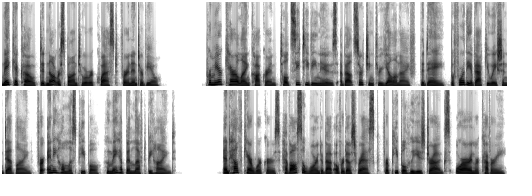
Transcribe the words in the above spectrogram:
Nakehk'o did not respond to a request for an interview. Premier Caroline Cochrane told CTV News about searching through Yellowknife the day before the evacuation deadline for any homeless people who may have been left behind. And healthcare workers have also warned about overdose risk for people who use drugs or are in recovery.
